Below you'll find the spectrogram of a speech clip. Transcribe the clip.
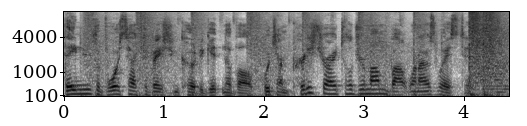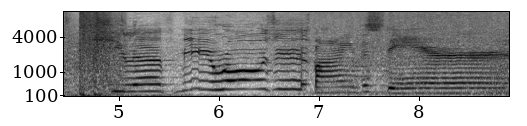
They knew the voice activation code to get in the vault, which I'm pretty sure I told your mom about when I was wasted. She left me roses By the stairs.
